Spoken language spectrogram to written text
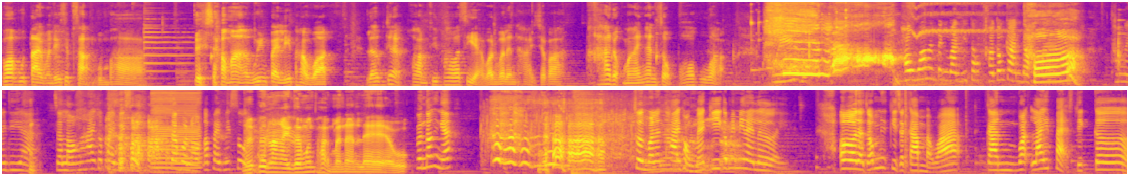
พ่อกูตายวันที่ 13 กุมภาตื่นเช้ามาวิ่งไปรีบหาวัด แล้วเนี่ยความที่พ่อเสียวันวาเลนไทน์ใช่ปะค่าดอกไม้งานศพพ่อกูอะเพราะว่ามันเป็นวันที่ต้องเขาต้องการดอกเธอทำไงดีอะ จะร้องไห้ก็ไปไม่สุด จะหัวเราะก็ไปไม่สุด ไม่เป็นไรแล้วมันผ่านมานานแล้ว มันต้องอย่างเงี้ย ส่วนวาเลนไทน์ของแม็กกี้ก็ไม่มีอะไรเลย เออ แต่จะมีกิจกรรมแบบว่า การวัดไล่แปะสติกเกอร์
